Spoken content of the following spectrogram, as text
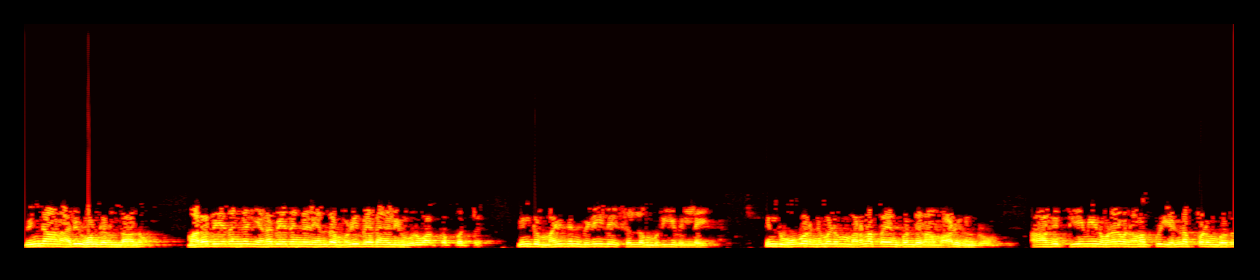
விஞ்ஞான அறிவு கொண்டிருந்தாலும் மரபேதங்கள் இனபேதங்கள் என்ற மொழி பேதங்களில் உருவாக்கப்பட்டு இன்று மனிதன் வெளியிலே செல்ல முடியவில்லை. இன்று ஒவ்வொரு நிமிடமும் மரண பயம் கொண்டு நாம் வாடுகின்றோம் ஆக தீமையின் உணர்வு நமக்குள் எண்ணப்படும் போது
